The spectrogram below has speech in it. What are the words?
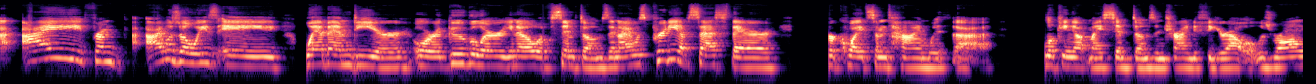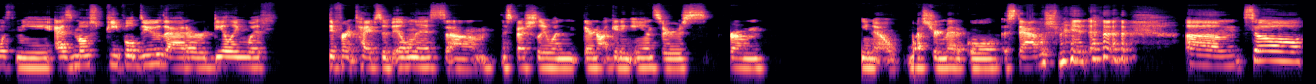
I from I was always a WebMDer or a Googler, you know, of symptoms, and I was pretty obsessed there for quite some time with uh, looking up my symptoms and trying to figure out what was wrong with me, as most people do that are dealing with different types of illness, um, especially when they're not getting answers from, you know, Western medical establishment. um, so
